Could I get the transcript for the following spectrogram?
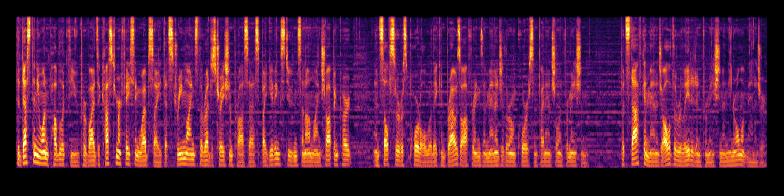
The Destiny One Public View provides a customer-facing website that streamlines the registration process by giving students an online shopping cart and self-service portal where they can browse offerings and manage their own course and financial information. But staff can manage all of the related information in the Enrollment Manager.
